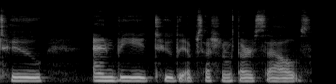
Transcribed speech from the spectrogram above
to envy, to the obsession with ourselves,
